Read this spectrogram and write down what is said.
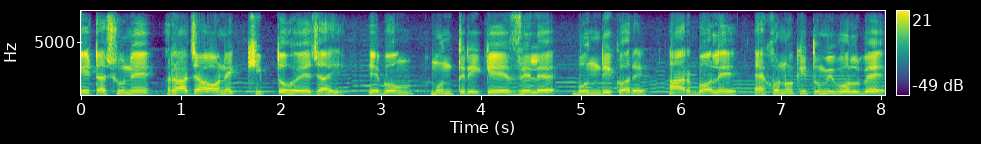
এটা শুনে রাজা অনেক ক্ষিপ্ত হয়ে যায় এবং মন্ত্রীকে জেলে বন্দি করে আর বলে, এখনও কি তুমি বলবে,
